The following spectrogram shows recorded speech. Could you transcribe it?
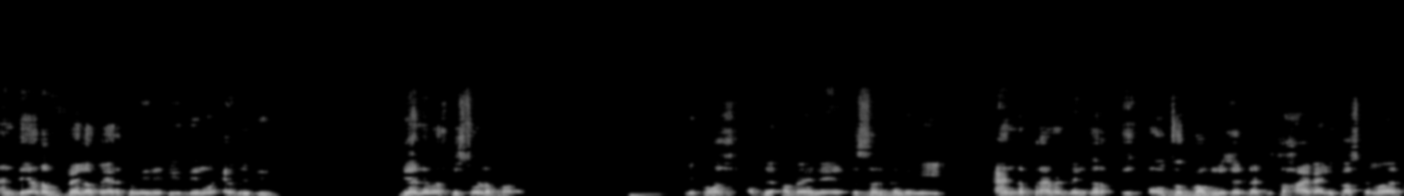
And they are the well-aware community. They know everything. They are never missold a product. Because of the awareness, the circle they meet, and the private banker is also cognizant that it's a high value customer.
